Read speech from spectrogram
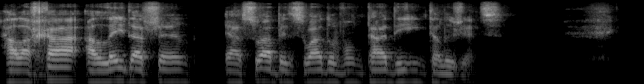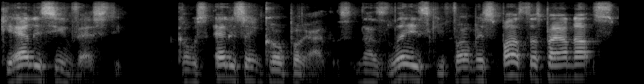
Halachá, a lei da Hashem, é a sua abençoada vontade e inteligência. Que eles se investem, como eles são incorporados nas leis que foram expostas para nós.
